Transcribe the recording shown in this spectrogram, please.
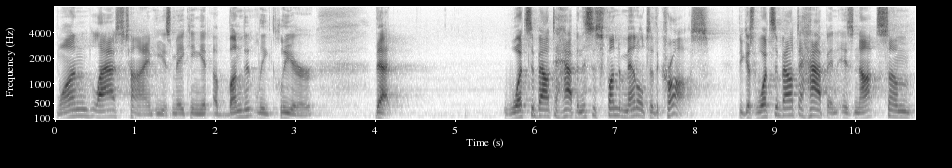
One last time, he is making it abundantly clear that what's about to happen, this is fundamental to the cross, because what's about to happen is not some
